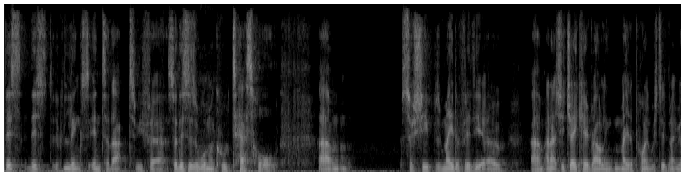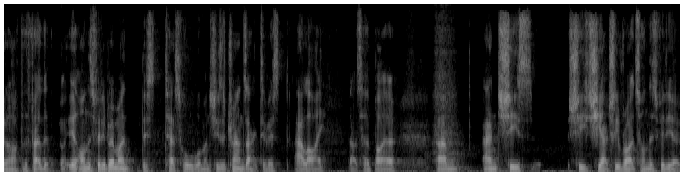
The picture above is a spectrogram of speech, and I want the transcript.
This this links into that. To be fair, so this is a woman called Tess Hall. Um, so she made a video, um, and actually J.K. Rowling made a point which did make me laugh. For the fact that on this video, bear in mind this Tess Hall woman, she's a trans activist ally. That's her bio, um, and she's she she actually writes on this video,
